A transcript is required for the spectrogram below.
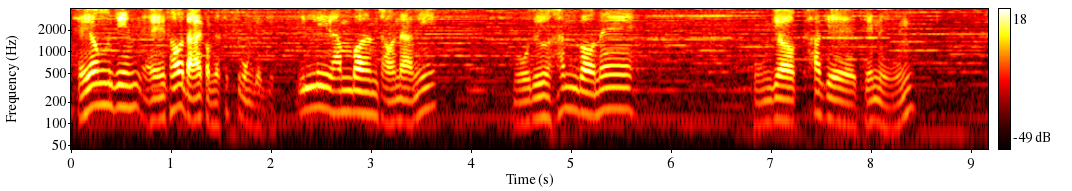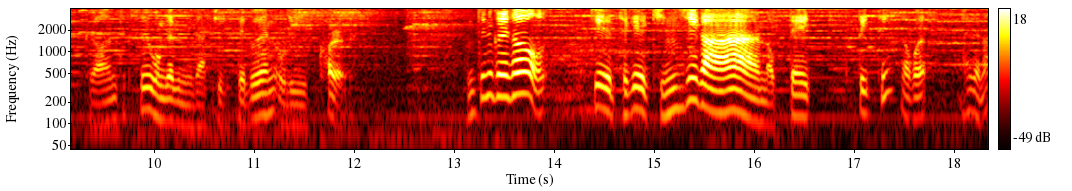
제영진에서 나갈 겁니다. 특수 공격이. 1, 2, 3번 전함이 모두 한 번에 공격하게 되는 그런 특수 공격입니다. 빅세븐 우리 콜. 아무튼 그래서 이제 되게 긴 시간 업데이트, 업데이트라고 해야 되나?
